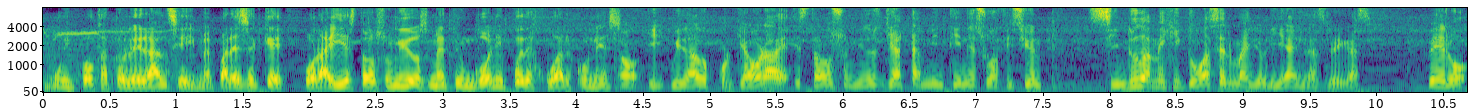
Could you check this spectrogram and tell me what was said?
muy poca tolerancia, y me parece que por ahí Estados Unidos mete un gol y puede jugar con eso. No, y cuidado, porque ahora Estados Unidos ya también tiene su afición. Sin duda México va a ser mayoría en Las Vegas, pero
